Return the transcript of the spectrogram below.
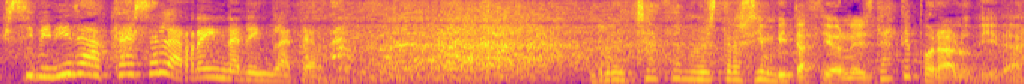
si viniera a casa la reina de Inglaterra. Rechaza nuestras invitaciones. Date por aludida.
